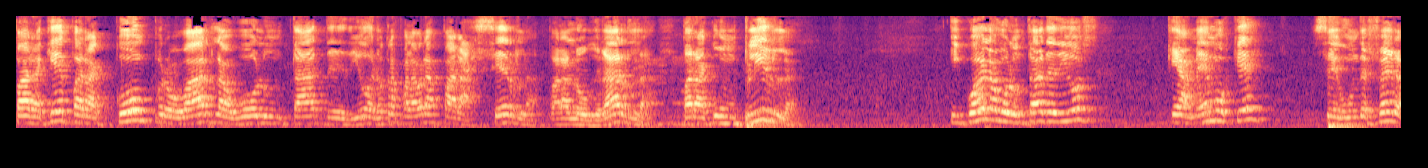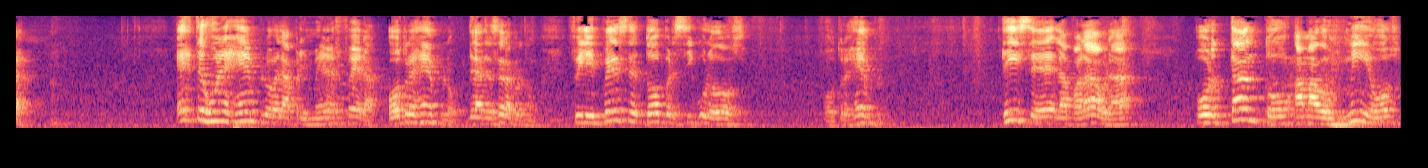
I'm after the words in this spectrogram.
¿Para qué? Para comprobar la voluntad de Dios. En otras palabras, para hacerla, para lograrla, para cumplirla. ¿Y cuál es la voluntad de Dios? Que amemos qué? Segunda esfera. Este es un ejemplo de la primera esfera. Otro ejemplo, de la tercera, perdón. Filipenses 2, versículo 12. Otro ejemplo. Dice la palabra, por tanto, amados míos,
